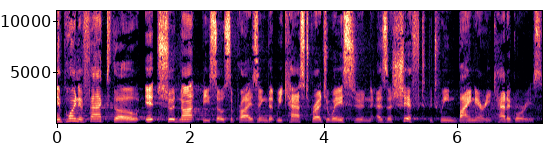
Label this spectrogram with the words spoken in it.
In point of fact, though, it should not be so surprising that we cast graduation as a shift between binary categories.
